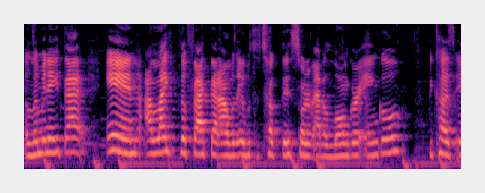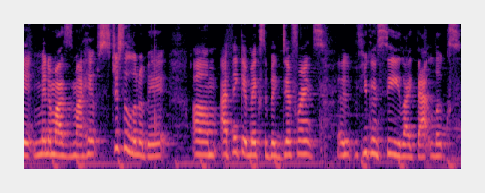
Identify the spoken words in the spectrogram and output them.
eliminate that. And I like the fact that I was able to tuck this sort of at a longer angle because it minimizes my hips just a little bit. Um, I think it makes a big difference. If you can see, like that looks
